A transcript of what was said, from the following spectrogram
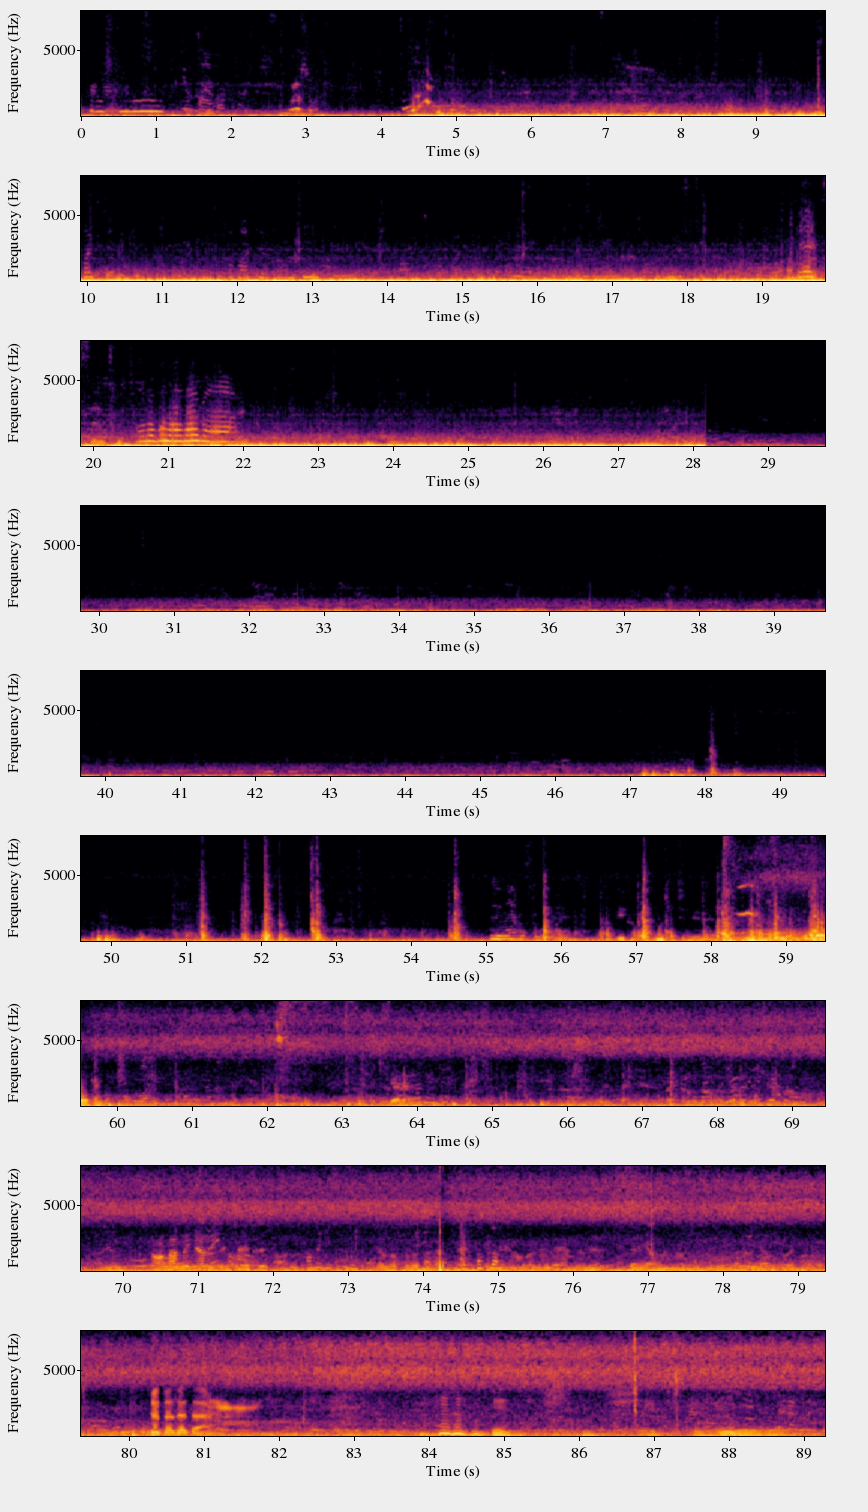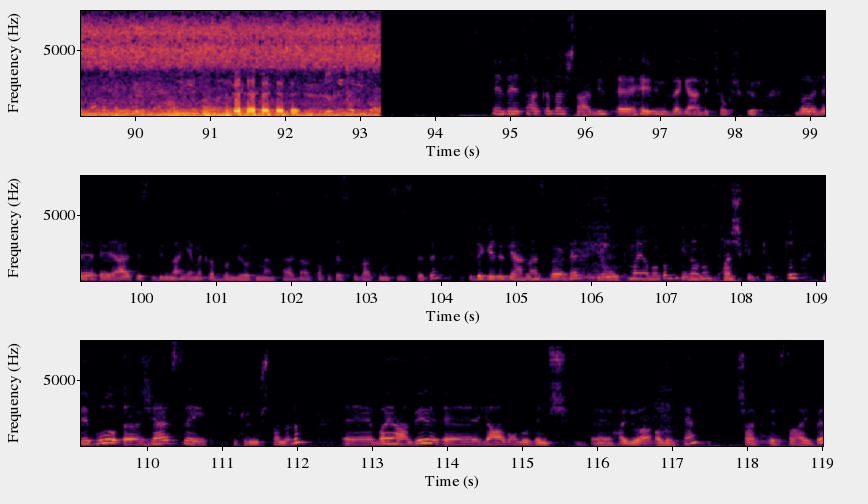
Çok yapar. Burası mı? Düğmeye basın. Hayır. Kapıyı kapatmak için düğmeye Gel. Normalde gelmeyecek birisi. Da da da da. Evet arkadaşlar biz e, evimize geldik çok şükür. Böyle e, ertesi günden yemek hazırlıyordum ben. Serdar patates kızartması istedi. Bir de gelir gelmez böyle yoğurt mayaladım. İnanın taş gibi tuttu. Ve bu e, jersey sütüymüş sanırım. E, bayağı bir e, yağlı olur demiş e, Halua alırken şarküteri sahibi.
